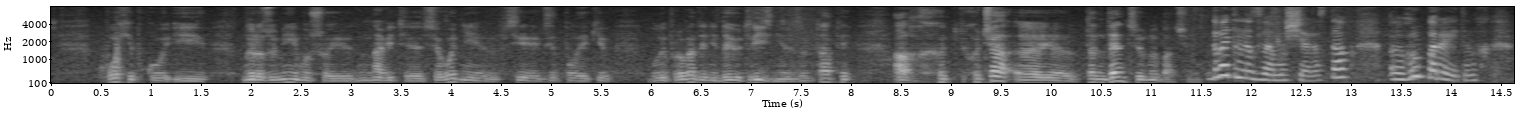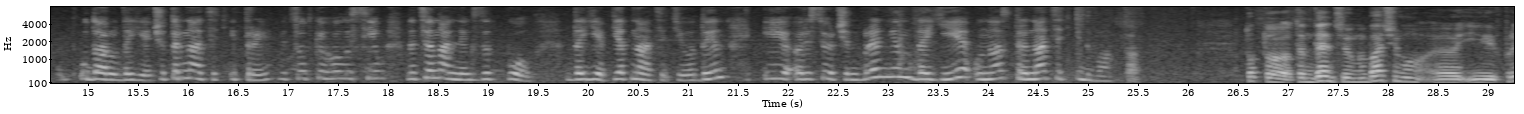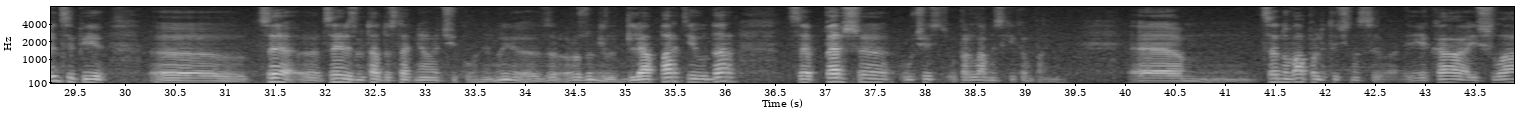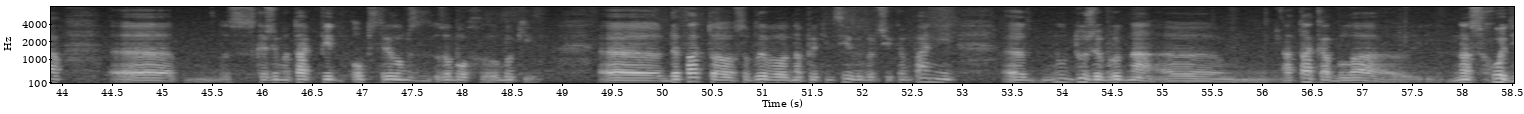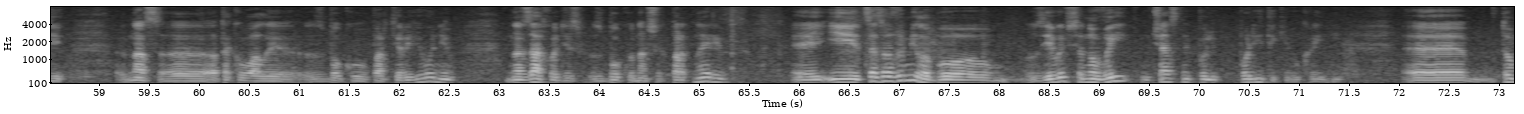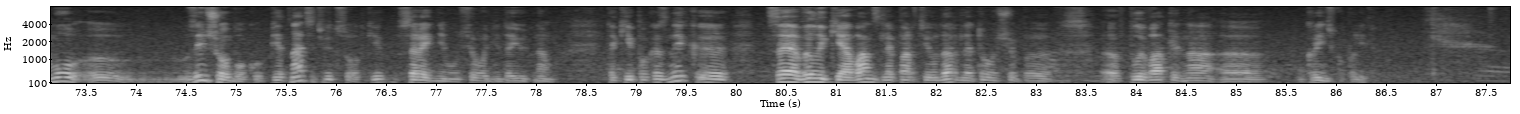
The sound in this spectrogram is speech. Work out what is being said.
похибку, і ми розуміємо, що навіть е, сьогодні всі екзитполи, які були проведені, дають різні результати. А хоч, хоча е, тенденцію ми бачимо. Давайте назвемо ще раз. Так, Е, група рейтинг удару дає 14,3% голосів. Національний екзитпол дає 15,1% і Research and Branding дає у нас 13,2%. Так. Тобто тенденцію ми бачимо, е, і в принципі це, цей результат достатньо очікуваний. Ми е, з- розуміли, для партії удар це перша участь у парламентській кампанії. Е, Це нова політична сила, яка йшла, е, скажімо так, під обстрілом з- обох боків. Е, Де-факто, особливо наприкінці виборчої кампанії, е, ну, дуже брудна е, атака була на сході. Нас е, атакували з боку партії регіонів, на заході з- боку наших партнерів. Е, І це зрозуміло, бо з'явився новий учасник політики в Україні. Е, Тому з іншого боку, 15% в середньому сьогодні дають нам такий показник. Це великий аванс для партії удар для того, щоб впливати на українську політику.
